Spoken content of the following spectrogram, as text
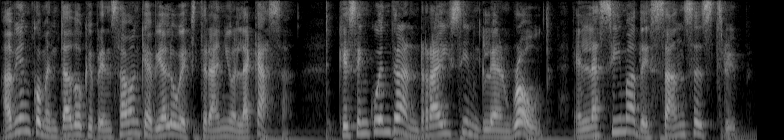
habían comentado que pensaban que había algo extraño en la casa, que se encuentra en Rising Glen Road, en la cima de Sunset Strip.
